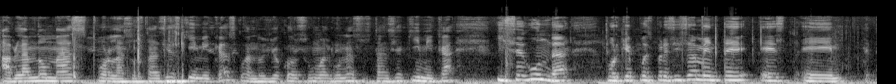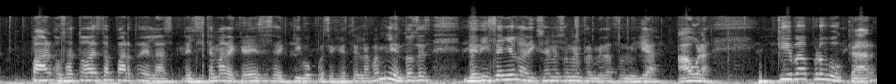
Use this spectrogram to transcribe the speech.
hablando más por las sustancias químicas, cuando yo consumo alguna sustancia química. Y segunda, porque pues precisamente es, eh, o sea, toda esta parte del sistema de creencias adictivo pues se gesta en la familia. Entonces, de diseño la adicción es una enfermedad familiar. Ahora, ¿qué va a provocar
